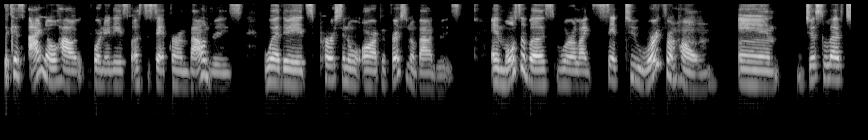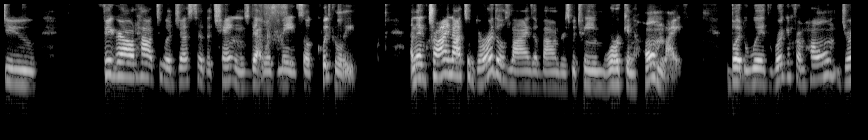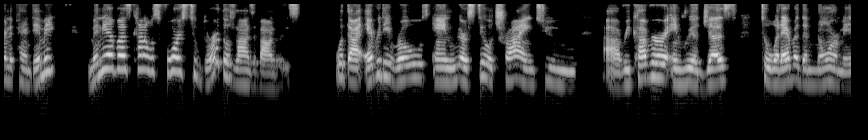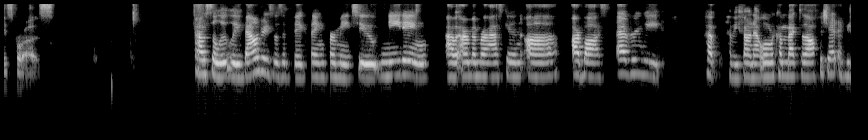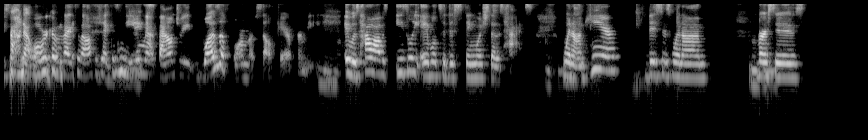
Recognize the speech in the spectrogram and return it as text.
because I know how important it is for us to set firm boundaries, whether it's personal or professional boundaries. And most of us were like sent to work from home and just left to figure out how to adjust to the change that was made so quickly. And then try not to blur those lines of boundaries between work and home life. But with working from home during the pandemic, many of us kind of was forced to blur those lines of boundaries with our everyday roles. And we are still trying to uh, recover and readjust to whatever the norm is for us. Absolutely. Boundaries was a big thing for me too. Needing, I, I remember asking uh, our boss every week, have, have you found out when we're coming back to the office yet? Have you found out when we're coming back to the office yet? Because needing that boundary was a form of self care for me. It was how I was easily able to distinguish those hats. When I'm here, this is when I'm Mhm. versus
